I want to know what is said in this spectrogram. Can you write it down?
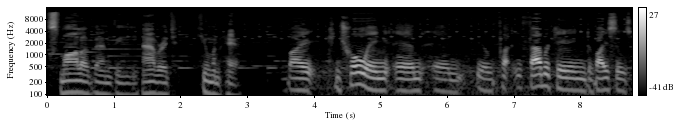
smaller than the average human hair. By controlling and, and you know, fa fabricating devices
